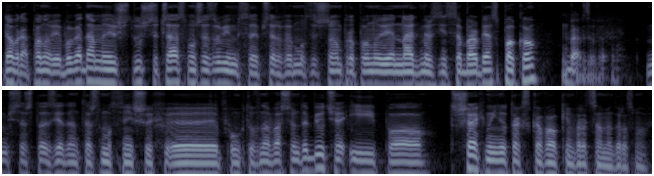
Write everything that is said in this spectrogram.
Dobra, panowie, bo gadamy już dłuższy czas, może zrobimy sobie przerwę muzyczną. Proponuję Nightmares in Suburbia, spoko. Bardzo fajnie. Myślę, że to jest jeden też z mocniejszych y, punktów na waszym debiucie i po trzech minutach z kawałkiem wracamy do rozmowy.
